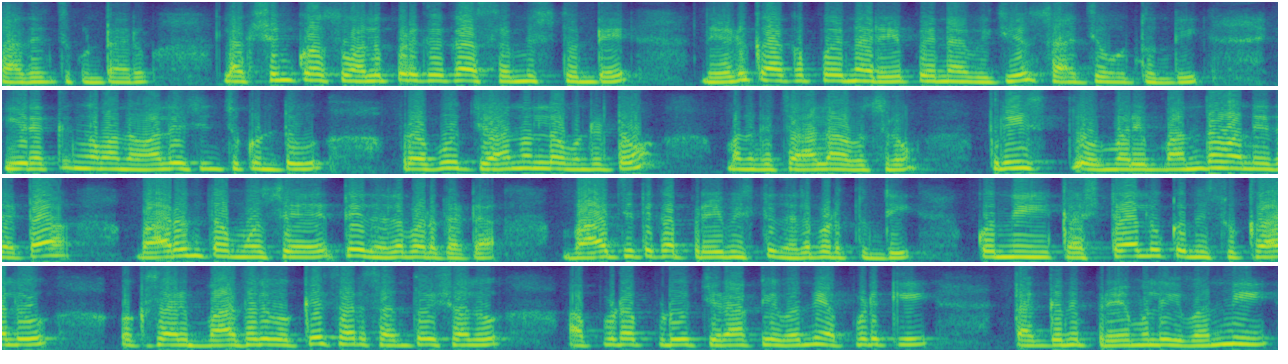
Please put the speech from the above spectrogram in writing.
సాధించుకుంటారు. లక్ష్యం కోసం అలుపురికగా శ్రమిస్తుంటే నేడు కాకపోయినా రేపైనా విజయం సాధ్యమవుతుంది. ఈ రకంగా మనం ఆలోచించుకుంటూ ప్రభు ధ్యానంలో ఉండటం మనకు చాలా అవసరం. క్రీస్తు మరి బంధం అనేదట భారంతో మోసేతే నిలబడదట. బాధ్యతగా ప్రేమిస్తే నిలబడుతుంది. కొన్ని కష్టాలు కొన్ని సుఖాలు ఒకసారి బాధలు ఒకేసారి సంతోషాలు అప్పుడప్పుడు చిరాకులు ఇవన్నీ ఎప్పటికీ తగ్గని ప్రేమలు ఇవన్నీ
